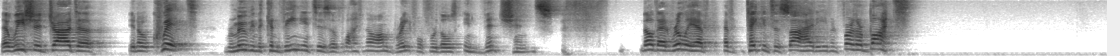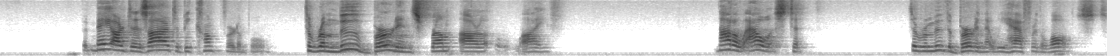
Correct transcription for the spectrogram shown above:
that we should try to, you know, quit removing the conveniences of life. No, I'm grateful for those inventions no, that really have, have taken society even further, but but may our desire to be comfortable, to remove burdens from our life, not allow us to, to remove the burden that we have for the lost.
